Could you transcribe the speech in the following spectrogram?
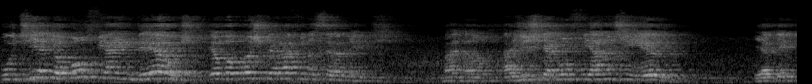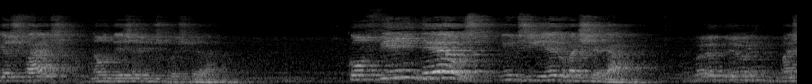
O dia que eu confiar em Deus, eu vou prosperar financeiramente. Mas não, a gente quer confiar no dinheiro. E aí o que Deus faz? Não deixa a gente prosperar. Confia em Deus e o dinheiro vai chegar. Glória a Deus. Mas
